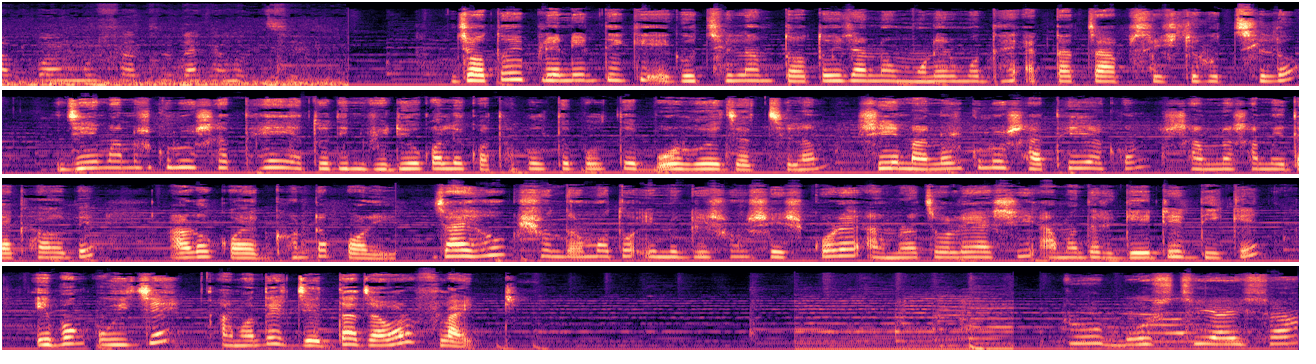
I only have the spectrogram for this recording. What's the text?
আব্বু সাথে দেখা হচ্ছে। যতই প্লেনের দিকে এগোচ্ছিলাম ততই যেন মনের মধ্যে একটা চাপ সৃষ্টি হচ্ছিল। যে মানুষগুলোর সাথে এতদিন ভিডিও কলে কথা বলতে বলতে বোর হয়ে যাচ্ছিলাম, সেই মানুষগুলোর সাথেই এখন সামনাসামনি দেখা হবে আরও কয়েক ঘণ্টা পরেই। যাই হোক, সুন্দর মতো ইমিগ্রেশন শেষ করে আমরা চলে আসি আমাদের গেটের দিকে এবং ওই যে আমাদের জেদ্দা যাওয়ার ফ্লাইট বসছি আইসা।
